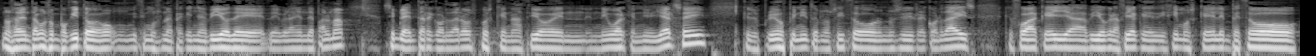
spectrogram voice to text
nos adentramos un poquito, hicimos una pequeña bio de, de Brian De Palma, simplemente recordaros pues que nació en, en Newark, en New Jersey, que sus primeros pinitos los hizo, no sé si recordáis, que fue aquella biografía que dijimos que él empezó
